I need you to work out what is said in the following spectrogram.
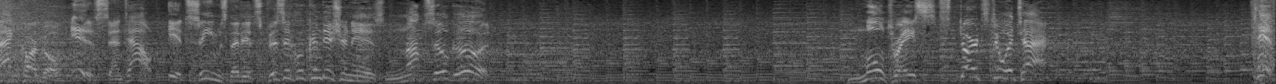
Magcargo is sent out. It seems that its physical condition is not so good. Moltres starts to attack. Hit,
